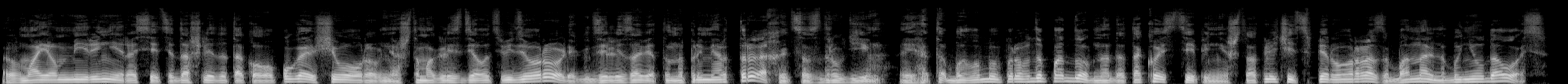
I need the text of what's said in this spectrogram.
В моем мире нейросети дошли до такого пугающего уровня, что могли сделать видеоролик, где Елизавета, например, трахается с другим. И это было бы правдоподобно до такой степени, что отличить с первого раза банально бы не удалось.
